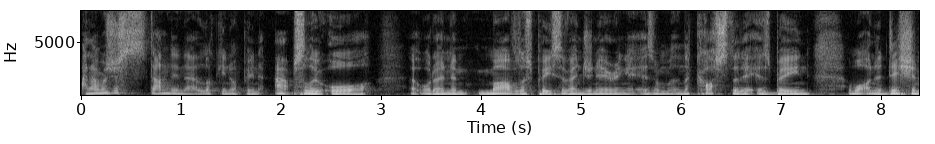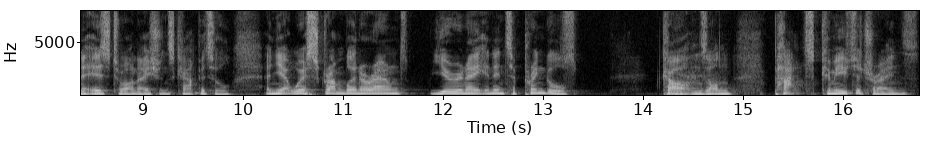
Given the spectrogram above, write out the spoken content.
and I was just standing there looking up in absolute awe at what a marvelous piece of engineering it is and, and the cost that it has been, and what an addition it is to our nation's capital. And yet we're scrambling around urinating into Pringles cartons on packed commuter trains.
